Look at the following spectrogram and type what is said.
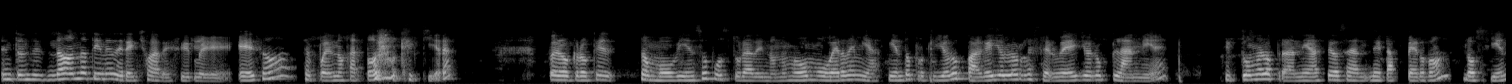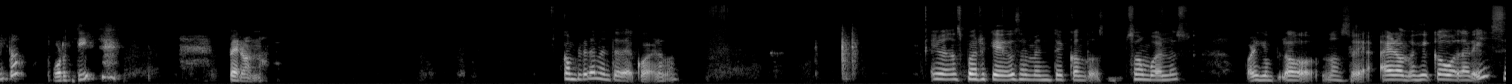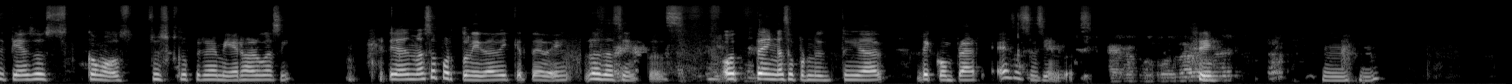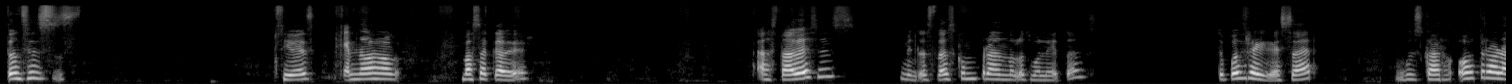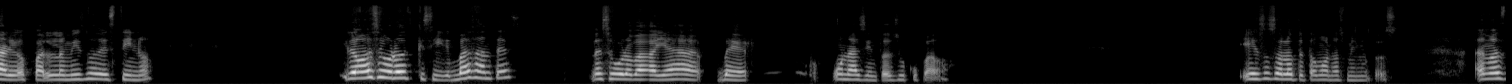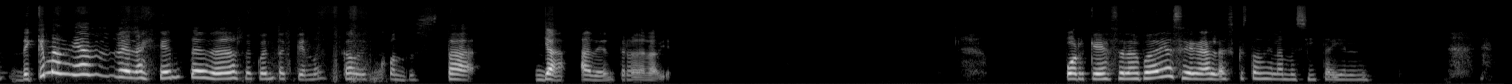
Entonces, no, no tiene derecho a decirle eso, se puede enojar todo lo que quiera, pero creo que tomó bien su postura de no, no me voy a mover de mi asiento porque yo lo pagué, yo lo reservé, yo lo planeé. Si tú no lo planeaste, o sea, neta, perdón, lo siento por ti, pero no. Completamente de acuerdo. Y menos porque usualmente cuando son vuelos, por ejemplo, no sé, Aeroméxico o Volaris, si tienes sus, como sus club premier o algo así, tienes más oportunidad de que te den los asientos o tengas oportunidad de comprar esos asientos. Sí. Entonces, si ves que no vas a caber, hasta a veces, mientras estás comprando los boletos, tú puedes regresar, buscar otro horario para el mismo destino y lo más seguro es que si vas antes, de seguro vaya a ver un asiento desocupado. Y eso solo te toma unos minutos. Además, ¿de qué manera de la gente de darse cuenta que no cabe cuando está ya adentro del avión? Porque se la podría hacer a las que están en la mesita y en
